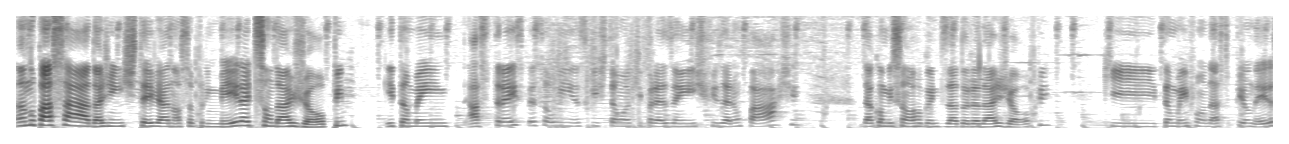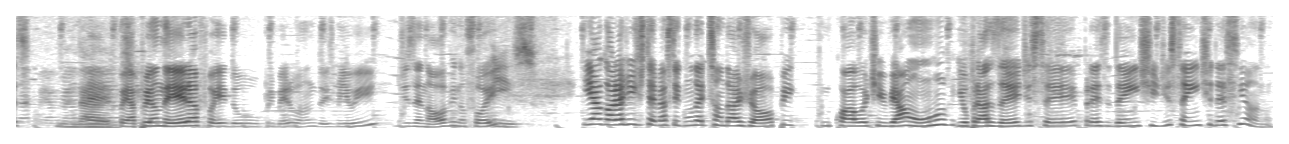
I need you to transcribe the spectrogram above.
ano passado a gente teve a nossa primeira edição da JOP e também as três pessoinhas que estão aqui presentes fizeram parte da comissão organizadora da JOP, que também foi uma das pioneiras. Verdade. É, foi a pioneira, foi do primeiro ano, 2019, não foi? Isso. E agora a gente teve a segunda edição da JOP, em qual eu tive a honra e o prazer de ser presidente discente desse ano.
